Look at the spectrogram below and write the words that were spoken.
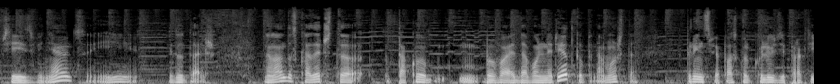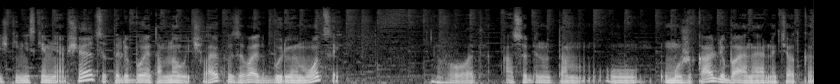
все извиняются и идут дальше. Но надо сказать, что такое бывает довольно редко, потому что в принципе, поскольку люди практически ни с кем не общаются, то любой там новый человек вызывает бурю эмоций. Вот. Особенно там у, у мужика любая, наверное, тетка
